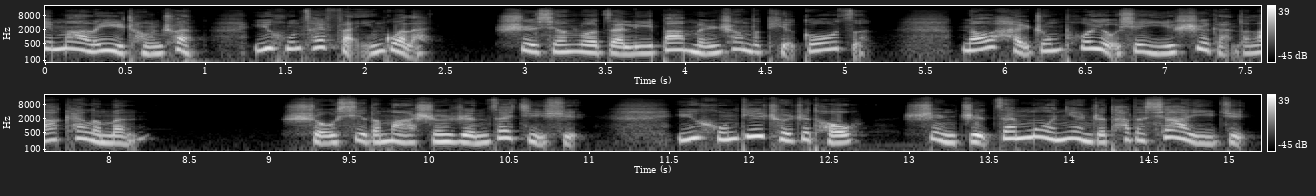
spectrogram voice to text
被骂了一长串，于红才反应过来，视线落在篱笆门上的铁钩子，脑海中颇有些仪式感的拉开了门。熟悉的骂声仍在继续，于红低垂着头，甚至在默念着他的下一句。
